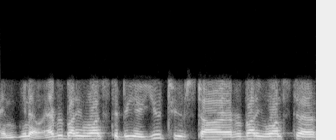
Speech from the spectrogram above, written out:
And you know, everybody wants to be a YouTube star. Everybody wants to,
